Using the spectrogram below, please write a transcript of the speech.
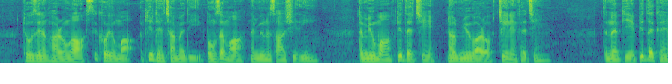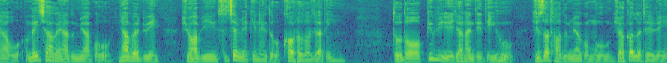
။ထိုစဉ်တစ်ခါတုန်းကစစ်ခုံရုံမှအပြစ်ဒဏ်ချမှတ်သည့်ပုံစံမှာနှမျိုးနှစားရှိသည်တစ်မျိုးမှာပြစ်သက်ခြင်းနောက်တစ်မျိုးကတော့ချိန်နှင်ခတ်ခြင်း တနက်ဖြန်ပြစ်သက်ခံရဖို့အမိန့်ချခံရသူများကိုညဘက်တွင်ရွာပြင်စစ်ချက်မြက်ခင်းထဲသို့ခေါ်ထုတ်တော်ကြသည်သို့သောပြုပြရနိုင်သည်သည်ဟုယူဆထားသူများကိုမူရွာကလက်ထဲတွင်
